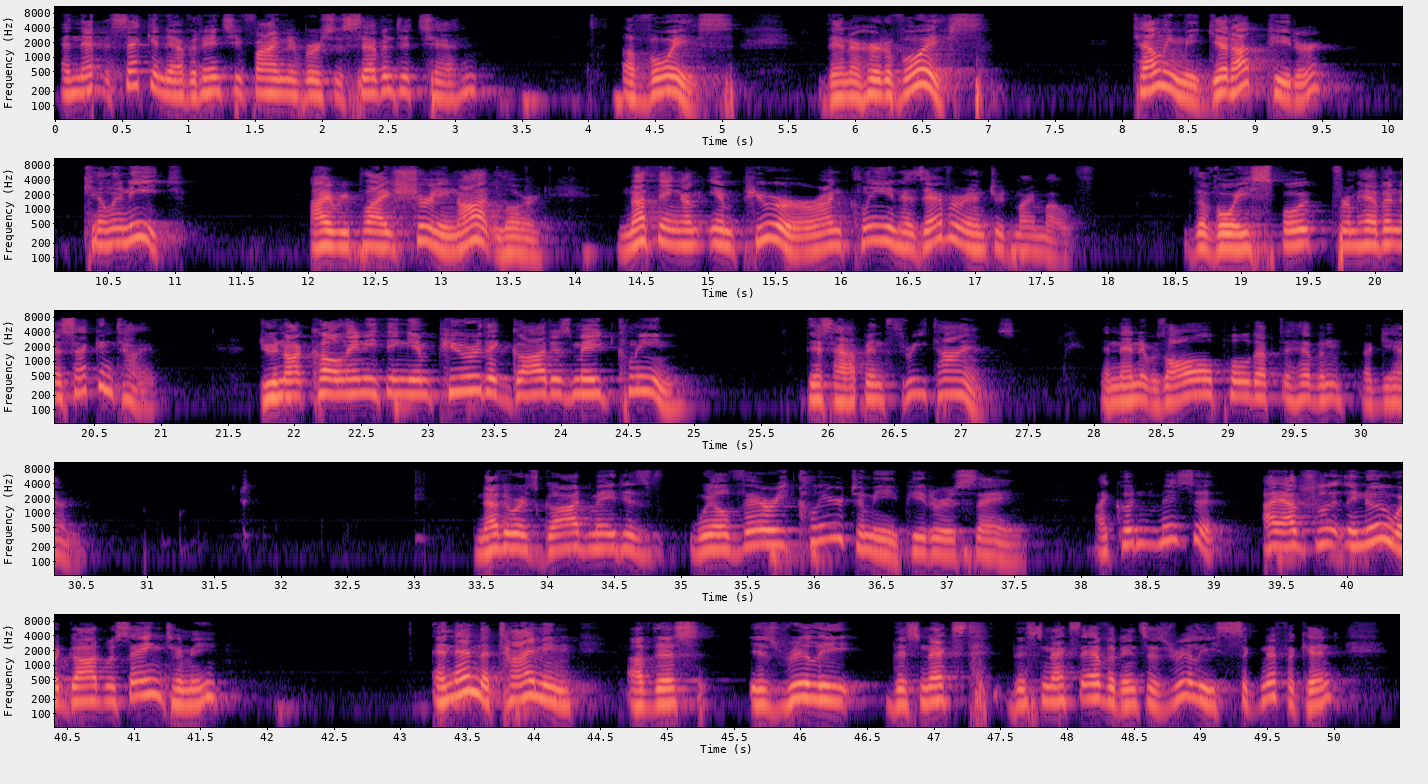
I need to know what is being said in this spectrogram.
And then the second evidence you find in verses 7 to 10 a voice. Then I heard a voice telling me, Get up, Peter, kill and eat. I replied, Surely not, Lord. Nothing impure or unclean has ever entered my mouth. The voice spoke from heaven a second time. Do not call anything impure that God has made clean. This happened three times. And then it was all pulled up to heaven again. In other words, God made his will very clear to me, Peter is saying. I couldn't miss it. I absolutely knew what God was saying to me. And then the timing of this is really this next this next evidence is really significant.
